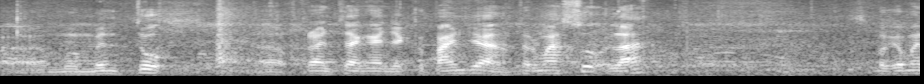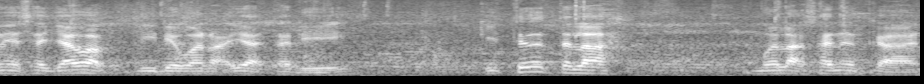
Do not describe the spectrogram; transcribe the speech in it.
uh, membentuk uh, perancangan jangka panjang termasuklah sebagaimana yang saya jawab di Dewan Rakyat tadi, kita telah melaksanakan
